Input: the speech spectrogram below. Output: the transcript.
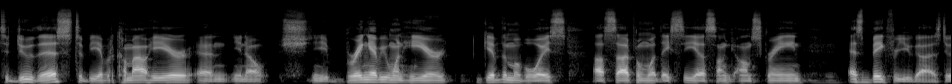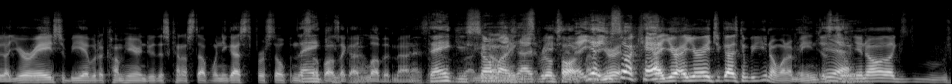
to do this, to be able to come out here and you know, sh- bring everyone here, give them a voice uh, aside from what they see us on on screen. That's big for you guys, dude. At your age, to be able to come here and do this kind of stuff. When you guys first opened this Thank up, I was you, like, I love it, man. That's Thank you You so know what much. mean? I Just real talk, it. Yeah, you You're- saw Ken. At your, at your age, you guys can be, you know what I mean. Just Yeah. doing, you know, like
